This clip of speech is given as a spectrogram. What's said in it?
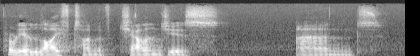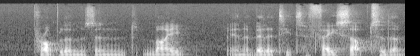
probably a lifetime of challenges and problems and my inability to face up to them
